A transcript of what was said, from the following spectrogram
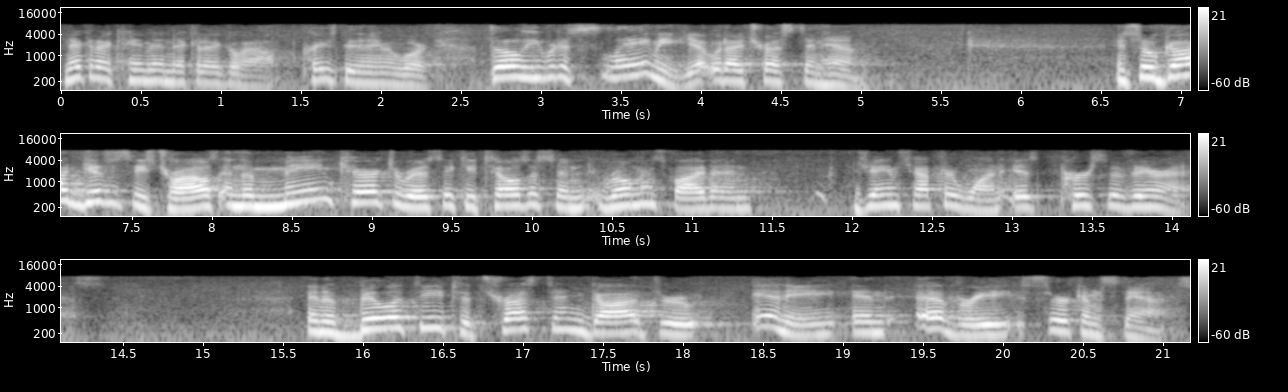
naked I came in, naked I go out. Praise be the name of the Lord. Though he were to slay me, yet would I trust in him. And so God gives us these trials, and the main characteristic he tells us in Romans 5 and James chapter 1 is perseverance. An ability to trust in God through any and every circumstance.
